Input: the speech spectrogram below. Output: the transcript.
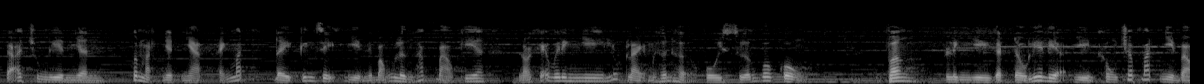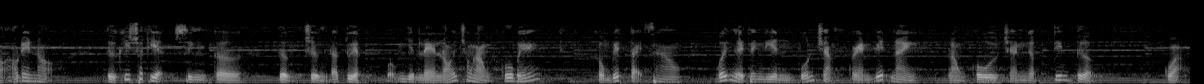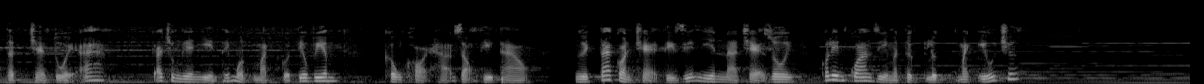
Gã trung niên nhân, khuôn mặt nhợt nhạt, ánh mắt đầy kinh dị nhìn thấy bóng lưng hắc bào kia, nói khẽ với Linh Nhi lúc này mới hớn hở vui sướng vô cùng. Vâng, Linh Nhi gật đầu lia lịa nhìn không chớp mắt nhìn vào áo đen nọ. Từ khi xuất hiện sinh cờ, tưởng chừng đã tuyệt, bỗng nhiên lè nói trong lòng cô bé. Không biết tại sao, với người thanh niên vốn chẳng quen biết này, lòng cô tràn ngập tin tưởng. Quả thật trẻ tuổi a. À. Gã trung niên nhìn thấy một mặt của tiêu viêm, không khỏi hạ giọng thi thào. Người ta còn trẻ thì dĩ nhiên là trẻ rồi, có liên quan gì mà thực lực mạnh yếu chứ?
